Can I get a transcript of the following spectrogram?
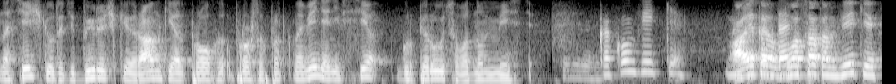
насечки, вот эти дырочки, ранки от прошлых проткновений, они все группируются в одном месте. В каком веке? Ну, а это в 20 веке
